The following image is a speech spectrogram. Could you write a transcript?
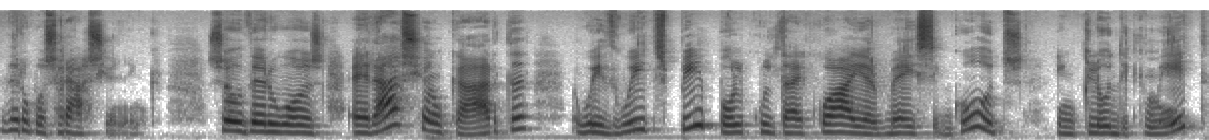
there was rationing. So there was a ration card with which people could acquire basic goods, including meat,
